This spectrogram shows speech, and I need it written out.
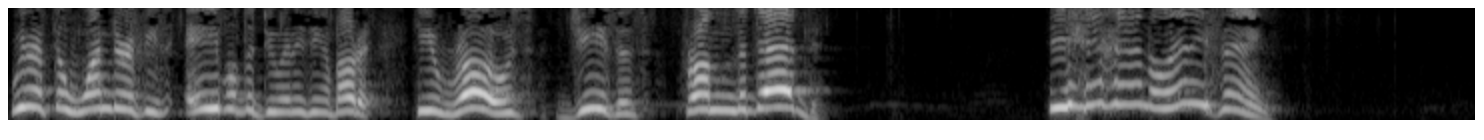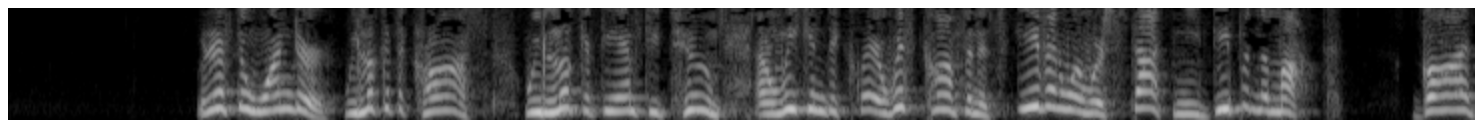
We don't have to wonder if he's able to do anything about it. He rose Jesus from the dead. He can handle anything. We don't have to wonder. We look at the cross. We look at the empty tomb, and we can declare with confidence, even when we're stuck knee deep in the muck, God,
